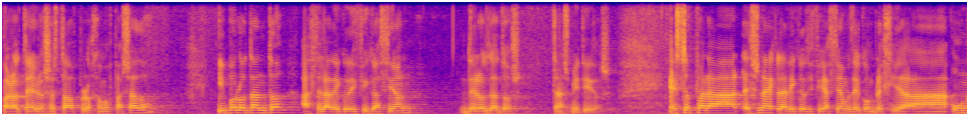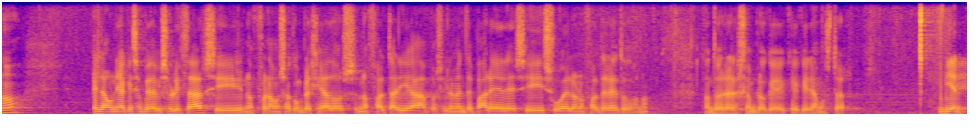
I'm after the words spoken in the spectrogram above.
para obtener los estados por los que hemos pasado y por lo tanto hacer la decodificación de los datos transmitidos. Esto es, para, es la decodificación de complejidad 1 es la única que se puede visualizar, si nos fuéramos a complejidad 2 nos faltaría posiblemente paredes y suelo, nos faltaría todo, ¿no? Tanto era el ejemplo que, quería mostrar. Bien,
